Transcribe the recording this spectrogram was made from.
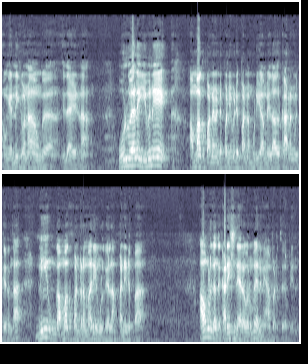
அவங்க என்றைக்கு வேணால் அவங்க இதாகிடலாம் ஒருவேளை இவனே அம்மாவுக்கு பண்ண வேண்டிய பணிவிடை பண்ண முடியாமல் ஏதாவது ஒரு காரணங்களுக்கு இருந்தால் நீ உங்கள் அம்மாவுக்கு பண்ணுற மாதிரி உங்களுக்கு எல்லாம் பண்ணிடுப்பா. அவங்களுக்கு அந்த கடைசி நேரம் வரும்போது என்னை ஞாபகப்படுத்து அப்படின்னு.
